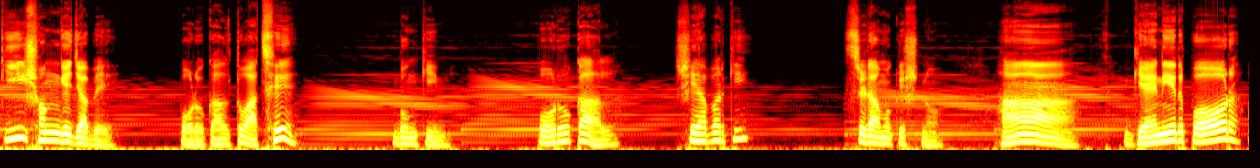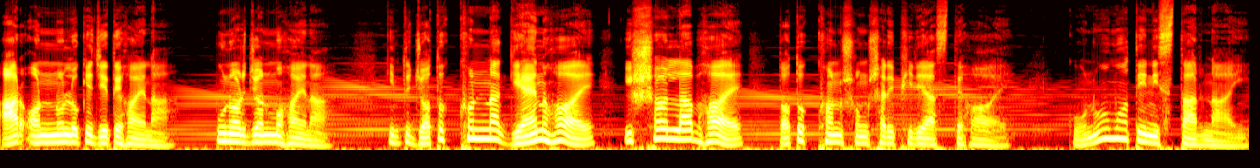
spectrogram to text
কি সঙ্গে যাবে? পরকাল তো আছে। বঙ্কিম। পরকাল? সে আবার কি? শ্রীরামকৃষ্ণ। হাঁ, জ্ঞানের পর আর অন্য লোকে যেতে হয় না, পুনর্জন্ম হয় না। কিন্তু যতক্ষণ না জ্ঞান হয়, ঈশ্বর লাভ হয়, ততক্ষণ সংসারে ফিরে আসতে হয়। কোনো মতে নিস্তার নাই,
